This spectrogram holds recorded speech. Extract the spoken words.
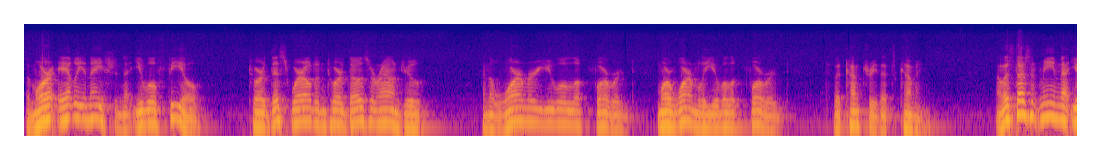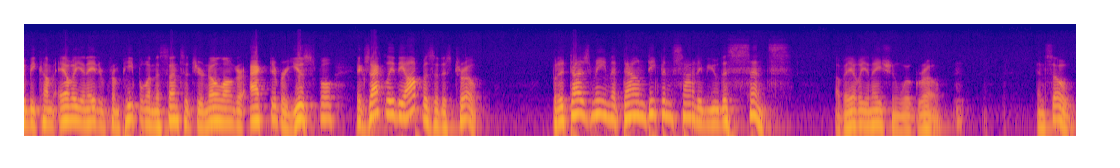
The more alienation that you will feel toward this world and toward those around you, and the warmer you will look forward, more warmly you will look forward to the country that's coming. Now, this doesn't mean that you become alienated from people in the sense that you're no longer active or useful. Exactly the opposite is true. But it does mean that down deep inside of you, the sense of alienation will grow. And so,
